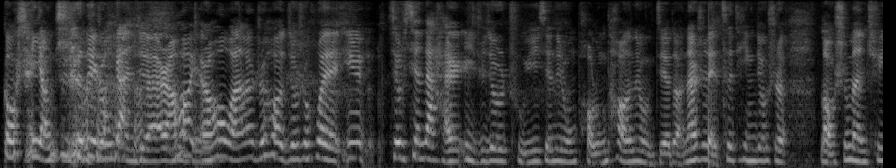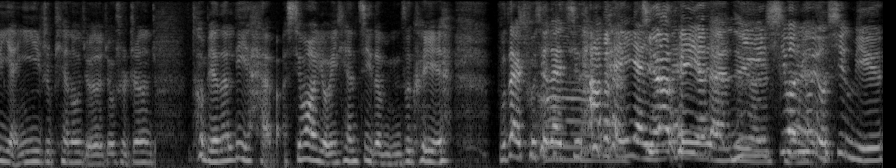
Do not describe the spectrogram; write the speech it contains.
高山仰止的那种感觉，然后然后完了之后就是会，因为就是现在还是一直就是处于一些那种跑龙套的那种阶段，但是每次听就是老师们去演绎译制片都觉得就是真的特别的厉害吧，希望有一天自己的名字可以 不再出现在其他配音演员其他配音演员，你希望拥有姓名，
